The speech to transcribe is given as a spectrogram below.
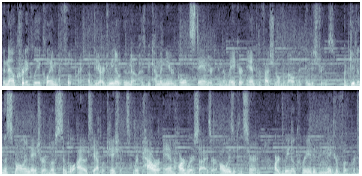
The now critically acclaimed footprint of the Arduino Uno has become a near gold standard in the maker and professional development industries. But given the smaller nature of most simple IoT applications, where power and hardware size are always a concern, Arduino created the Maker footprint,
